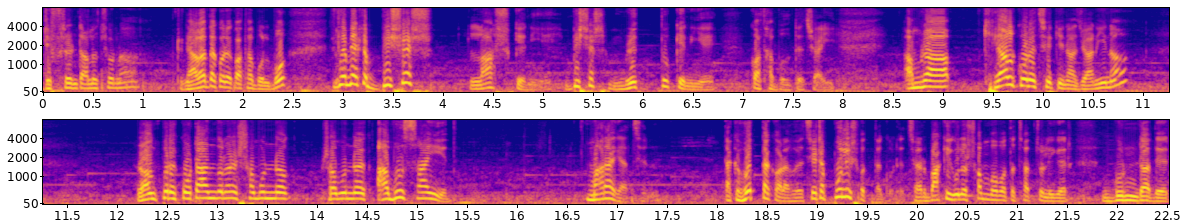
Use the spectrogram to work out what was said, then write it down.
ডিফারেন্ট আলোচনা? আলাদা করে কথা বলব। কিন্তু আমি একটা বিশেষ লাশকে নিয়ে, বিশেষ মৃত্যুকে নিয়ে কথা বলতে চাই। আমরা খেয়াল করেছে কিনা জানি না। রংপুরে কোটা আন্দোলনের সমন্বয়ক সমন্বয়ক আবু সাইদ মারা গেছেন। তাকে হত্যা করা হয়েছে। এটা পুলিশ হত্যা করেছে। আর বাকিগুলো সম্ভবত ছাত্রলীগের গুন্ডাদের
